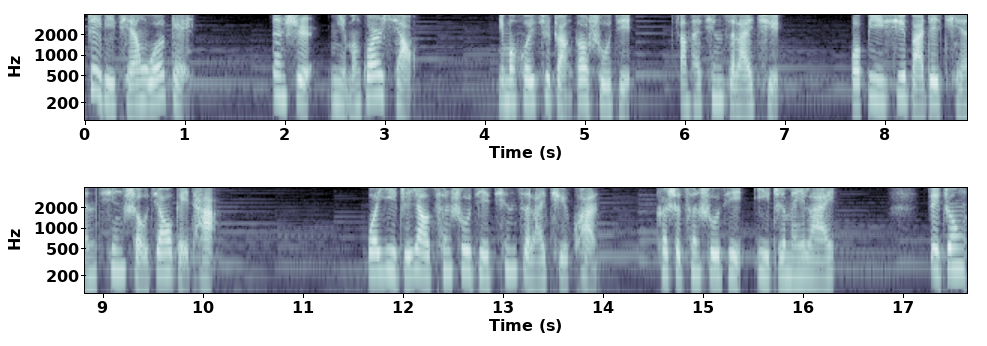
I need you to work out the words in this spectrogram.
这笔钱我给，但是你们官小，你们回去转告书记，让他亲自来取。我必须把这钱亲手交给他。”我一直要村书记亲自来取款，可是村书记一直没来。最终，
